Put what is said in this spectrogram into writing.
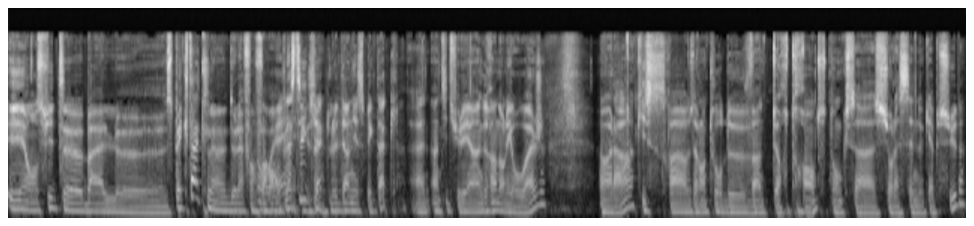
Et ensuite, euh, bah, le spectacle de la fanfare Ouais, en plastique. exact, le dernier spectacle, intitulé Un grain dans les rouages. Voilà, qui sera aux alentours de 20h30, donc ça sur la scène de Cap Sud.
